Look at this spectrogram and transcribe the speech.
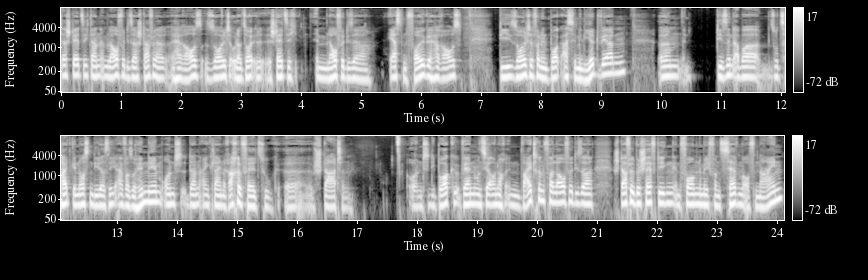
das stellt sich dann im Laufe dieser Staffel heraus, sollte oder soll, stellt sich im Laufe dieser ersten Folge heraus, die sollte von den Borg assimiliert werden. Ähm, die sind aber so Zeitgenossen, die das nicht einfach so hinnehmen und dann einen kleinen Rachefeldzug äh, starten. Und die Borg werden uns ja auch noch im weiteren Verlaufe dieser Staffel beschäftigen, in Form nämlich von Seven of Nine,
